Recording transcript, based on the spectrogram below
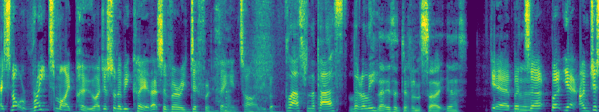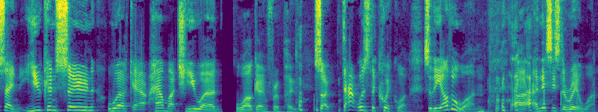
It's not rate my poo. I just want to be clear. That's a very different thing entirely. But Blast from the past, literally. That is a different site, yes. Yeah, but uh, but yeah, I'm just saying you can soon work out how much you earn while going for a poo. so that was the quick one. So the other one, uh, and this is the real one.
